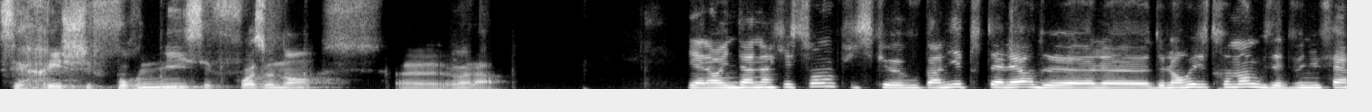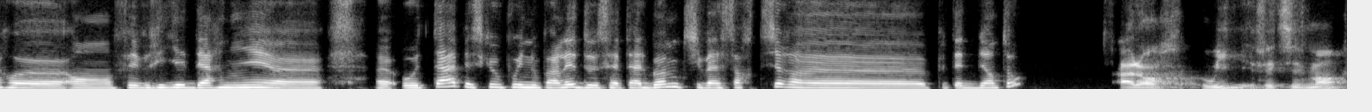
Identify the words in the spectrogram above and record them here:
c'est riche, c'est fourni, c'est foisonnant, voilà. Et alors, une dernière question, puisque vous parliez tout à l'heure de, l'enregistrement que vous êtes venu faire en février dernier au TAP. Est-ce que vous pouvez nous parler de cet album qui va sortir peut-être bientôt? Alors oui, effectivement,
